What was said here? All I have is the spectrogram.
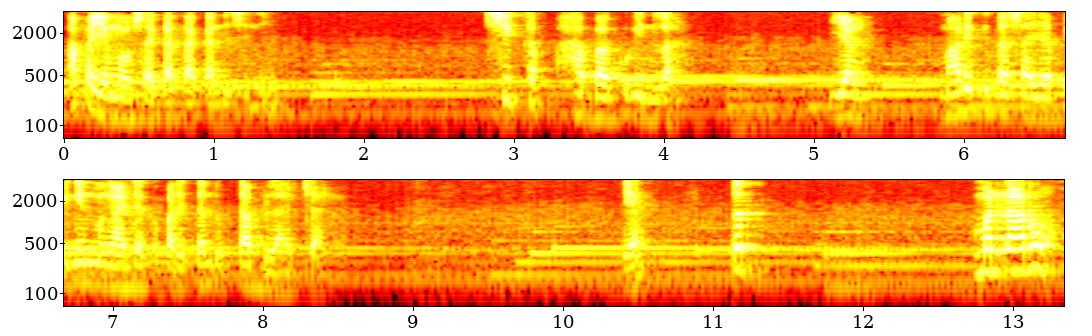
apa yang mau saya katakan di sini? Sikap habaku inilah yang mari kita saya ingin mengajak kepada kita untuk kita belajar. Ya, Tet menaruh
